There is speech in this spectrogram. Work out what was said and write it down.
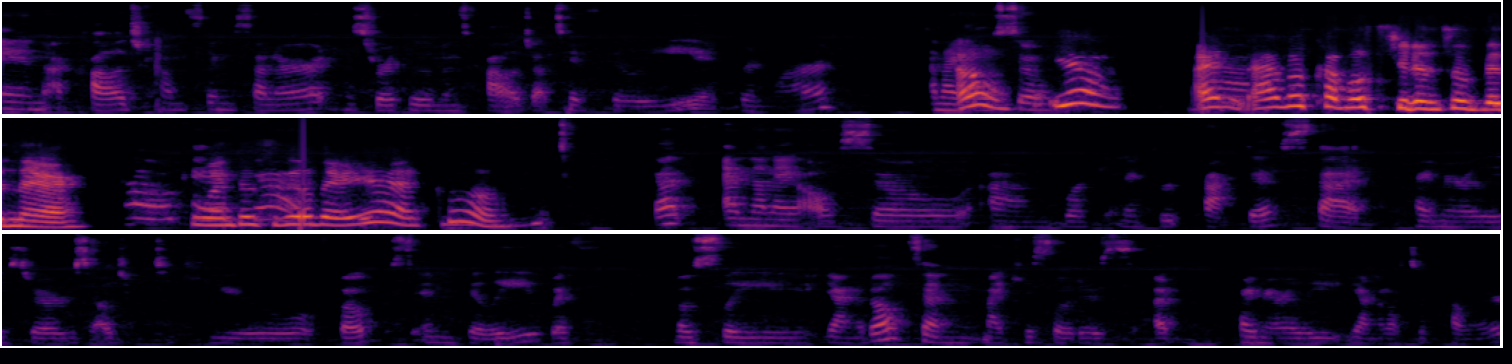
in a college counseling center at historically women's college outside philly bryn mawr and i oh, also yeah I, I have a couple of students who've been there oh, okay, went to yeah. school there yeah cool mm-hmm. Yep. And then I also um, work in a group practice that primarily serves LGBTQ folks in Philly with mostly young adults, and my caseload is uh, primarily young adults of color.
